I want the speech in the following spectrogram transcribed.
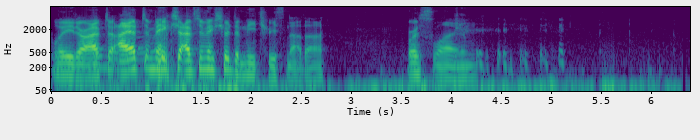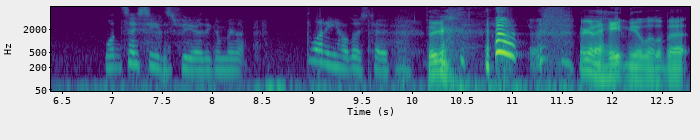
Later, I have to. I have to make sure. I have to make sure Dimitri's not on, or slime. Once I see this video, they're gonna be like, "Bloody hell, those two. They're gonna, they're gonna hate me a little bit.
